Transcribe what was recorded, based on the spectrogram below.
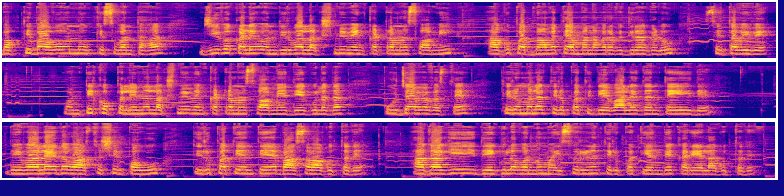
ಭಕ್ತಿಭಾವವನ್ನು ಉಕ್ಕಿಸುವಂತಹ ಜೀವಕಳೆ ಹೊಂದಿರುವ ಲಕ್ಷ್ಮೀ ವೆಂಕಟರಮಣ ಸ್ವಾಮಿ ಹಾಗೂ ಪದ್ಮಾವತಿ ಅಮ್ಮನವರ ವಿಗ್ರಹಗಳು ಸ್ಥಿತವಿವೆ ಒಂಟಿಕೊಪ್ಪಲಿನ ಲಕ್ಷ್ಮೀ ವೆಂಕಟರಮಣ ಸ್ವಾಮಿಯ ದೇಗುಲದ ಪೂಜಾ ವ್ಯವಸ್ಥೆ ತಿರುಮಲ ತಿರುಪತಿ ದೇವಾಲಯದಂತೆಯೇ ಇದೆ. ದೇವಾಲಯದ ವಾಸ್ತುಶಿಲ್ಪವು ತಿರುಪತಿಯಂತೆಯೇ ಭಾಸವಾಗುತ್ತದೆ. ಹಾಗಾಗಿ ಈ ದೇಗುಲವನ್ನು ಮೈಸೂರಿನ ತಿರುಪತಿ ಎಂದೇ ಕರೆಯಲಾಗುತ್ತದೆ.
